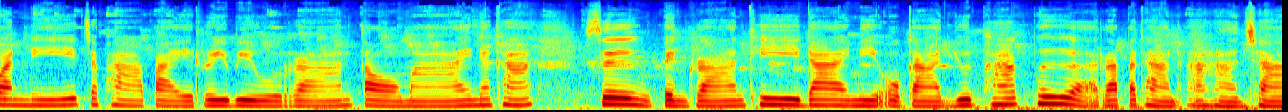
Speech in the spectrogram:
วันนี้จะพาไปรีวิวร้านต่อไม้นะคะ ซึ่งเป็นร้านที่ได้มีโอกาสหยุดพักเพื่อรับประทานอาหารเช้า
